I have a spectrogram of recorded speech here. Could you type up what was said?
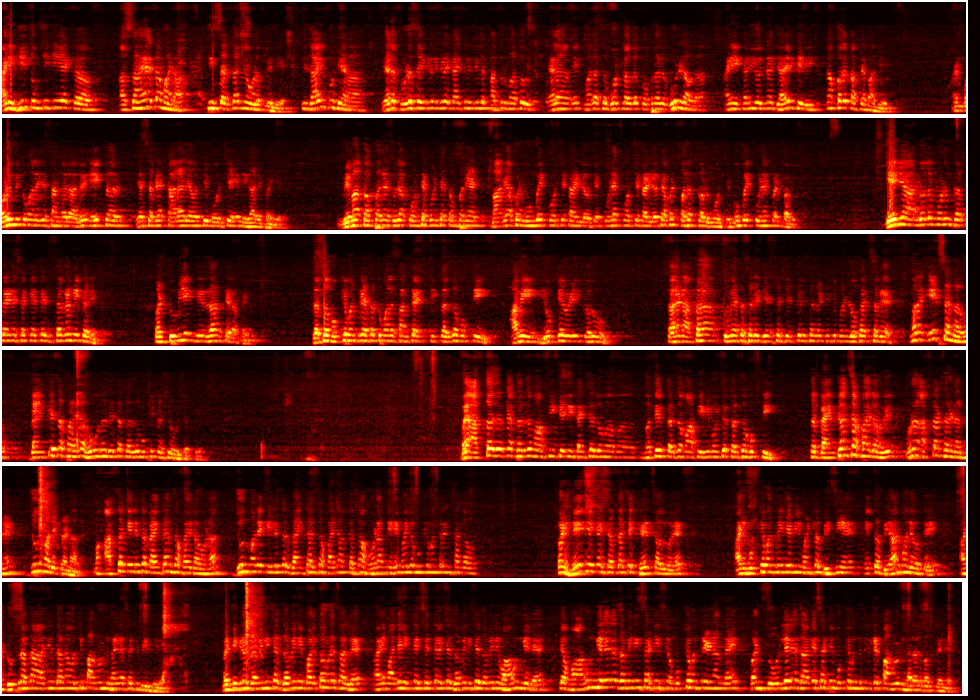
आणि ही तुमची जी एक असहायता म्हणा ही सरकारने ओळखलेली आहे. ती जाईल कुठे हा? याला थोडस इकडे तिकडे काहीतरी दिलं खातूर मातूर याला एक मधाचं बोट लावलं कोपऱ्याला गुळ लावला आणि एखादी योजना जाहीर केली का परत आपल्या मागे येईल? आणि म्हणून मी तुम्हाला जे सांगायला आलोय एक तर या सगळ्या कार्यालयावरती मोर्चे हे निघाले पाहिजे. विमा कंपन्या सुद्धा कोणत्या कोणत्या कंपन्या आहेत? मागे आपण मुंबईत मोर्चे काढले होते पुण्यात मोर्चे काढले होते आपण परत काढू मोर्चे. मुंबईत पुण्यात पण काढू. जे जे आंदोलन म्हणून करता येणं ते सगळं मी करेन. पण तुम्ही एक निर्धार केला पाहिजे. जसं मुख्यमंत्री आता तुम्हाला सांगतायत की कर्जमुक्ती आम्ही योग्य वेळी करू. कारण आता तुम्ही आता सगळे ज्येष्ठ शेतकरी संघटनेचे पण लोक आहेत सगळे. मला एक सांगा हो, बँकेचा फायदा होऊ न देता कर्जमुक्ती कशी होऊ शकते? म्हणजे आता जर का कर्जमाफी केली त्यांच्या मते कर्जमाफी मी म्हणतो कर्जमुक्ती. तर बँकांचा फायदा होईल म्हणून आता करणार नाही जून मध्ये करणार मग आता केले तर बँकांचा फायदा होणार जून मध्ये केले तर बँकांचा फायदा कसा होणार नाही हे पहिलं मुख्यमंत्र्यांनी सांगावं. पण हे जे काही शब्दाचे खेळ चालू आहेत आणि मुख्यमंत्री जे मी म्हटलं बिझी आहेत एक तर बिहारमध्ये होते आणि दुसरं आता अजितदादावरती पांघरून घालण्यासाठी बिझी आहे तिकडे जमिनीच्या जमिनी बळकावणं चाललंय आणि माझ्या इथल्या शेतकऱ्याच्या जमिनीच्या जमिनी वाहून गेल्या त्या वाहून गेलेल्या जमिनीसाठी मुख्यमंत्री येणार नाही पण चोरलेल्या जागेसाठी मुख्यमंत्री तिकडे पांघरून घालायला बसलेले आहेत.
